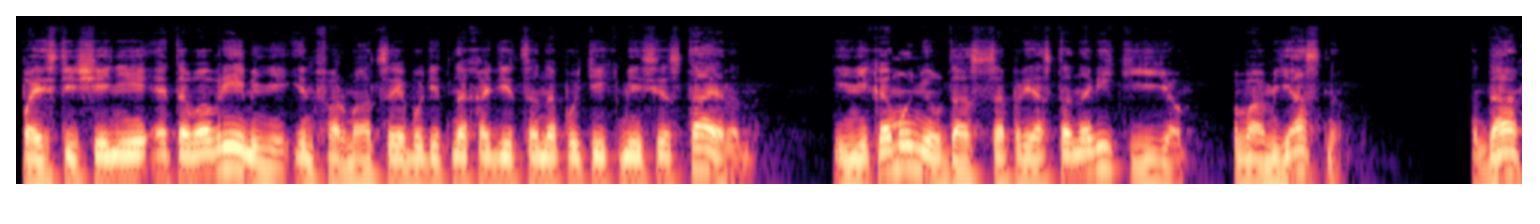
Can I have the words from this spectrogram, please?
По истечении этого времени информация будет находиться на пути к миссис Тайрон, и никому не удастся приостановить ее. Вам ясно?» «Да»,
